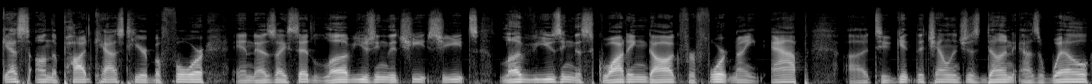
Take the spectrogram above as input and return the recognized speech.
guest on the podcast here before, and as I said, love using the cheat sheets, love using the squatting dog for Fortnite app uh, to get the challenges done as well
